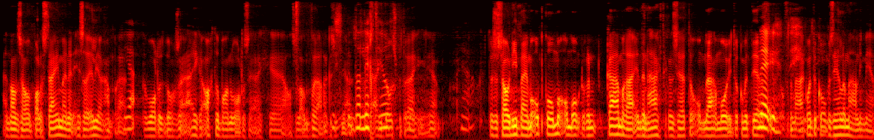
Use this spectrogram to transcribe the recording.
en dan zou een Palestijn met een Israëliër gaan praten. Ja. Dan worden door zijn eigen achterban worden ze eigenlijk uh, als landverrader gezien. Dus ja, dat, ligt heel... doodsbedreiging, ja. ja. Dus het zou niet bij me opkomen om ook nog een camera in Den Haag te gaan zetten om daar een mooie documentaire nee, over te maken, want dan komen ze helemaal niet meer.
